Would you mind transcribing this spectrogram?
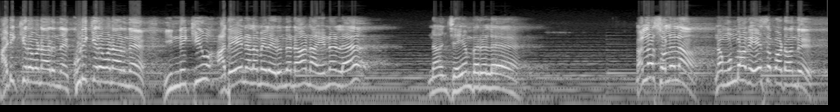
அடிக்கிறவனா இருந்தேன் குடிக்கிறவனா இருந்தேன். இன்னைக்கும் அதே நிலைமையில இருந்தேனா? நான் என்னல நான் ஜெயம் பெறல. நல்லா சொல்லலாம். நான் முன்பாக ஏசப்பாட்ட வந்து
